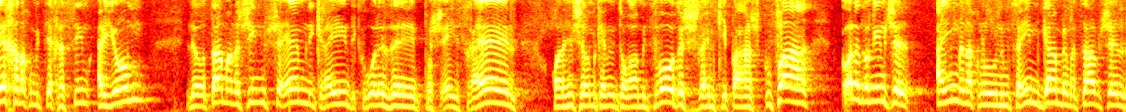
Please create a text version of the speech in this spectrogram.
איך אנחנו מתייחסים היום לאותם אנשים שהם נקראים, תקראו לזה פושעי ישראל, או אנשים שלא מקיימים תורה ומצוות, או שיש להם כיפה שקופה, כל הדברים של האם אנחנו נמצאים גם במצב של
